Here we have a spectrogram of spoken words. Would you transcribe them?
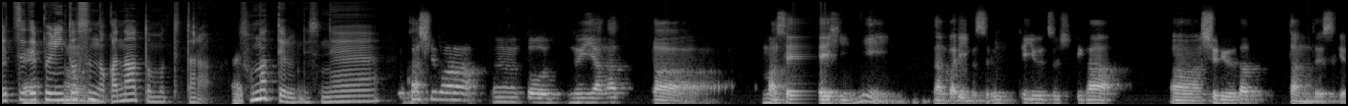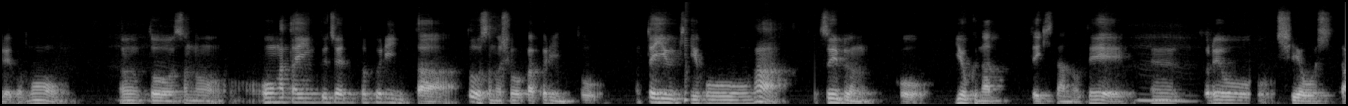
別でプリントするうんのかなと思ってたら、はい。そうなってるんですね。昔はうんと縫い上がった、まあ、製品にナンバリングするっていう図式があー主流だったんですけれども、うんとその大型インクジェットプリンターとその消化プリントっていう技法が随分こう良くなってきたので、うん。うんそれを使用した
